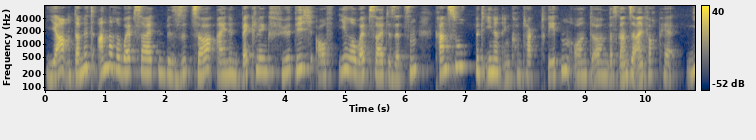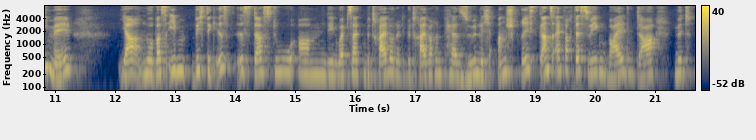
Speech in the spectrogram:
Ja, und damit andere Webseitenbesitzer einen Backlink für dich auf ihrer Webseite setzen, kannst du mit ihnen in Kontakt treten und ähm, das Ganze einfach per E-Mail Ja, nur was eben wichtig ist, ist, dass du ähm, den Webseitenbetreiber oder die Betreiberin persönlich ansprichst. Ganz einfach deswegen, weil du da mit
